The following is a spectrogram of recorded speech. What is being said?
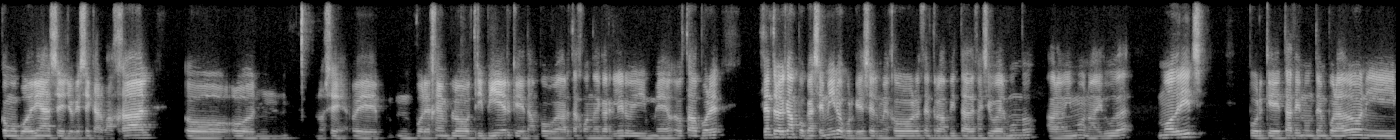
como podrían ser, yo que sé, Carvajal o, no sé, eh, por ejemplo, Trippier, que tampoco está jugando de carrilero y me he optado por él. Centro del campo, Casemiro, porque es el mejor centrocampista defensivo del mundo, ahora mismo, no hay duda. Modric, porque está haciendo un temporadón y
